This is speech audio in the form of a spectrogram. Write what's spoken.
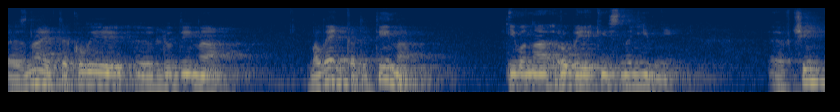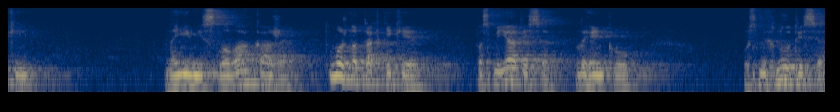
Е, Знаєте, коли е, людина маленька, дитина, і вона робить якісь наївні вчинки, наївні слова каже, то можна так тільки посміятися, легенько усміхнутися.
